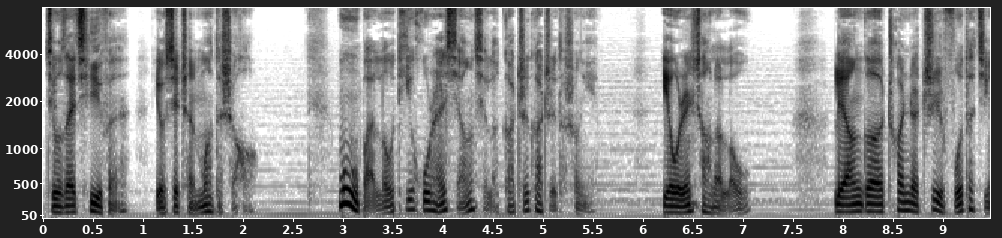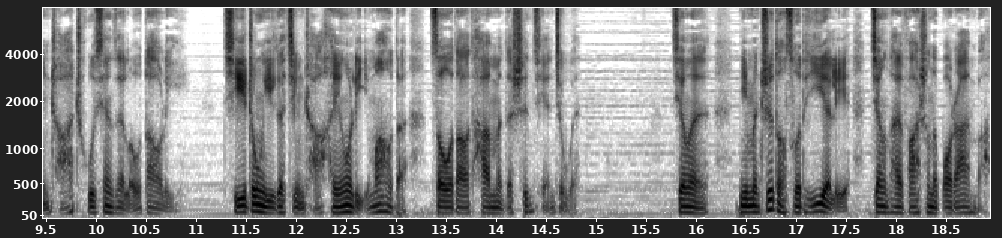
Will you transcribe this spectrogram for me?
就在气氛有些沉默的时候，木板楼梯忽然响起了咯吱咯吱的声音，有人上了楼。两个穿着制服的警察出现在楼道里，其中一个警察很有礼貌的走到他们的身前，就问：“请问你们知道昨天夜里江滩发生的爆炸案吧？”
